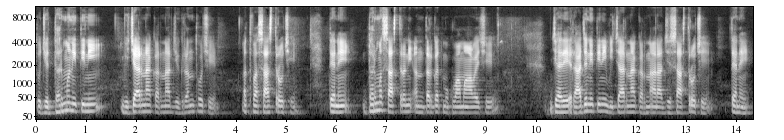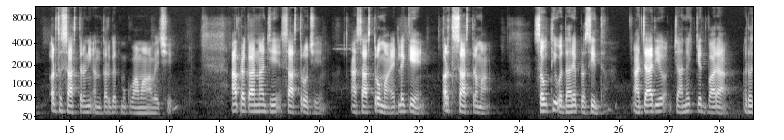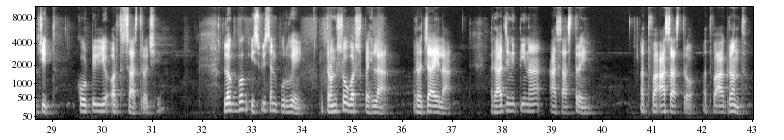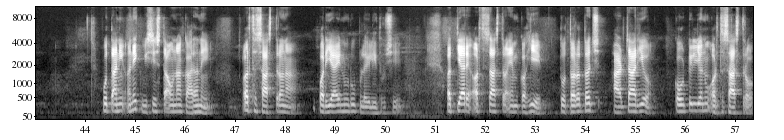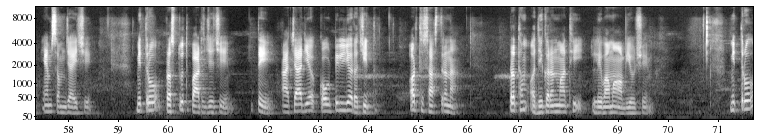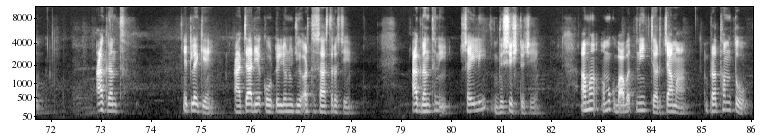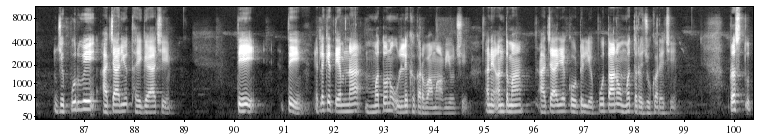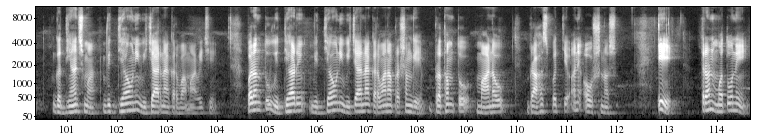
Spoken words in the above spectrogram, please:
તો જે ધર્મનીતિની વિચારણા કરનાર જે ગ્રંથો છે અથવા શાસ્ત્રો છે, તેને ધર્મશાસ્ત્રની અંતર્ગત મૂકવામાં આવે છે. જ્યારે રાજનીતિની વિચારણા કરનારા જે શાસ્ત્રો છે, તેને અર્થશાસ્ત્રની અંતર્ગત મૂકવામાં આવે છે. આ પ્રકારના જે શાસ્ત્રો છે, આ શાસ્ત્રોમાં એટલે કે અર્થશાસ્ત્રમાં સૌથી વધારે પ્રસિદ્ધ આચાર્ય ચાણક્ય દ્વારા રચિત કૌટિલ્ય અર્થશાસ્ત્ર છે. લગભગ ઈસવીસન પૂર્વે ત્રણસો વર્ષ પહેલાં રચાયેલા રાજનીતિના આ શાસ્ત્રે અથવા આ શાસ્ત્ર અથવા આ ગ્રંથ પોતાની અનેક વિશેષતાઓના કારણે અર્થશાસ્ત્રના પર્યાયનું રૂપ લઈ લીધું છે. અત્યારે અર્થશાસ્ત્ર એમ કહીએ તો તરત જ આચાર્ય કૌટિલ્યનું અર્થશાસ્ત્ર એમ સમજાય છે. મિત્રો, પ્રસ્તુત પાઠ જે છે તે આચાર્ય કૌટિલ્ય રચિત અર્થશાસ્ત્રના પ્રથમ અધિકરણમાંથી લેવામાં આવ્યો છે. મિત્રો, આ ગ્રંથ એટલે કે આચાર્ય કૌટિલ્યનું જે અર્થશાસ્ત્ર છે, આ ગ્રંથની શૈલી વિશિષ્ટ છે. આમાં અમુક બાબતની ચર્ચામાં પ્રથમ તો જે પૂર્વે આચાર્યો થઈ ગયા છે, તે તે એટલે કે તેમના મતોનો ઉલ્લેખ કરવામાં આવ્યો છે અને અંતમાં આચાર્ય કૌટિલ્ય પોતાનો મત રજૂ કરે છે. પ્રસ્તુત ગદ્યાંશમાં વિદ્યાઓની વિચારણા કરવામાં આવી છે. પરંતુ વિદ્યા વિદ્યાઓની વિચારણા કરવાના પ્રસંગે પ્રથમ તો માનવ બ્રાહસ્પત્ય અને ઔષ્ણસ એ ત્રણ મતોને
